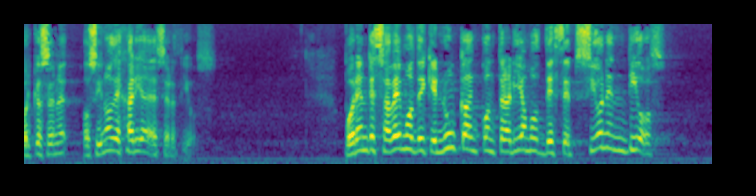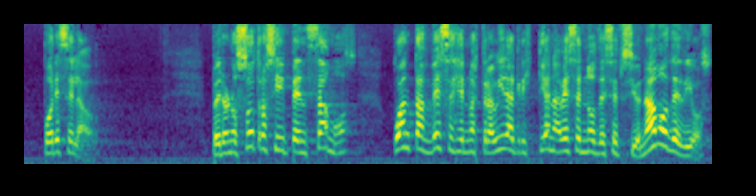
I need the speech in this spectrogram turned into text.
porque o si no dejaría de ser Dios. Por ende sabemos de que nunca encontraríamos decepción en Dios por ese lado. Pero nosotros si pensamos cuántas veces en nuestra vida cristiana a veces nos decepcionamos de Dios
